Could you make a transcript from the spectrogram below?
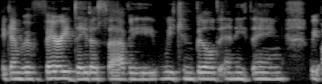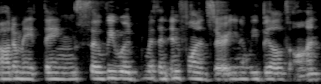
again, we're very data savvy. We can build anything, we automate things. So we would, with an influencer, you know, we build on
